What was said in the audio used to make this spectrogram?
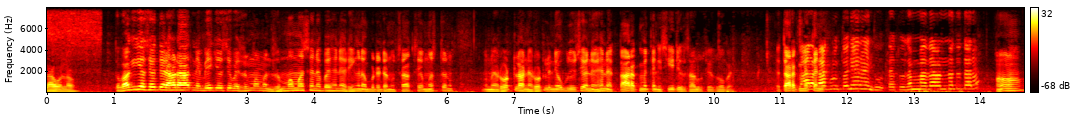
લાવો લાવો. તો વાગી ગયા છે અત્યારે હાડા હાથ ને બે ગયા છે ભાઈ જમવામાં જમવામાં છે ને ભાઈ એને રીંગણા બટાટાનું શાક છે મસ્તનું. અને રોટલા ને રોટલી ને એવું બધું છે ને હે ને તારક મહેતાની સિરિયલ ચાલુ છે જો ભાઈ. તારક મહેતા મહેતાની તો ને રાંધ્યું તો તું જમવા જવાનું નતું તારે? હા.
